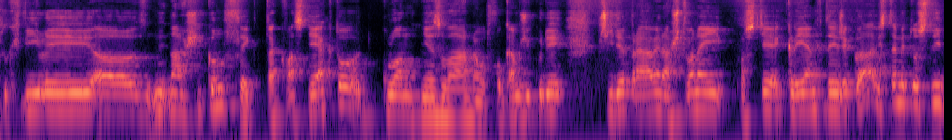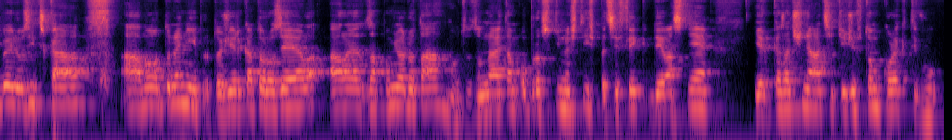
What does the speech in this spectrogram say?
tu chvíli uh, náší konflikt, tak vlastně jak to kulantně zvládnout v okamžiku, kdy přijde právě naštvaný prostě klient, který řekl, a vy jste mi to slíbili do zítřka a ono to není, protože Jirka to rozjel, ale zapomněl dotáhnout. To znamená, je tam obrovský množství specifik, kdy vlastně Jirka začíná cítit, že v tom kolektivu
